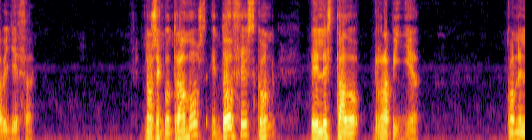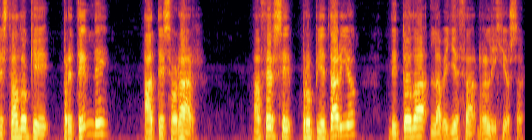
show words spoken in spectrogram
belleza. Nos encontramos entonces con el Estado rapiña, con el Estado que pretende atesorar, hacerse propietario de toda la belleza religiosa.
